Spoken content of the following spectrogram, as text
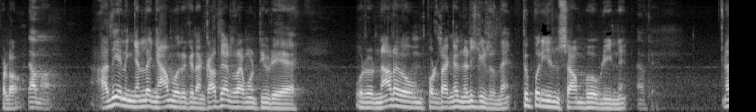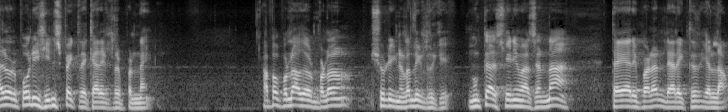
படம். ஆமா. அது எனக்கு நல்ல ஞாபகம் இருக்குது நான் காத்தாடி ராமூர்த்தியுடைய ஒரு நாடகம் போட்டாங்க நடிச்சுக்கிட்டு இருந்தேன். துப்பறியின் சாம்பு அப்படின்னு. ஓகே. அதில் ஒரு போலீஸ் இன்ஸ்பெக்டர் கேரக்டர் பண்ணேன். அப்போ பொல்லாதவன் படம் ஷூட்டிங் நடந்துக்கிட்டு இருக்கு. முக்தா ஸ்ரீனிவாசன் தான் தயாரிப்பாளர் டைரக்டர் எல்லாம்.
